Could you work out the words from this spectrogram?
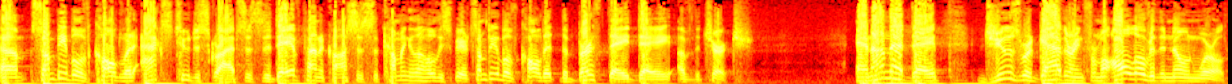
um, some people have called what Acts 2 describes, it's the day of Pentecost, it's the coming of the Holy Spirit. Some people have called it the birthday day of the church. And on that day, Jews were gathering from all over the known world.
